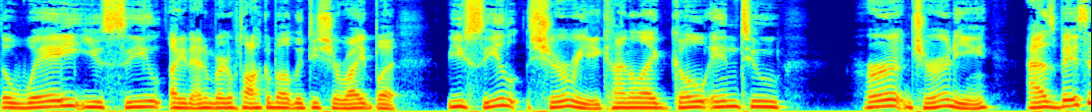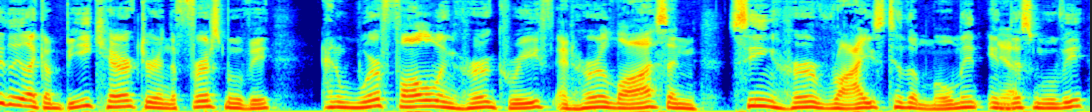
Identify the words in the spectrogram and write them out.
The way you see, like, and we're gonna talk about Letitia Wright, but you see Shuri kind of like go into her journey as basically like a B character in the first movie, and we're following her grief and her loss and seeing her rise to the moment in this movie.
